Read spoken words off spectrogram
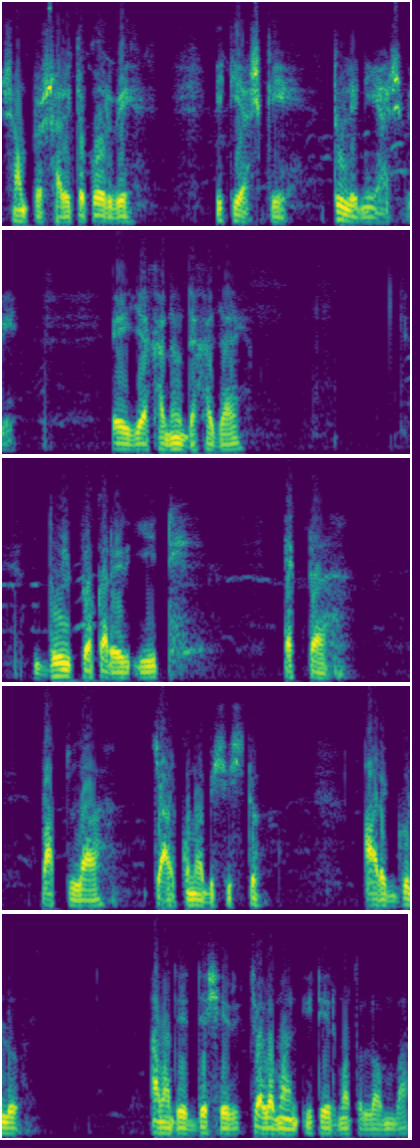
সম্প্রসারিত করবে। ইতিহাসকে তুলে নিয়ে আসবে। এই এখানেও দেখা যায়, দুই প্রকারের ইট, একটা পাতলা চারকোনা বিশিষ্ট, আরেকগুলো আমাদের দেশের চলমান ইটের মতো লম্বা,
